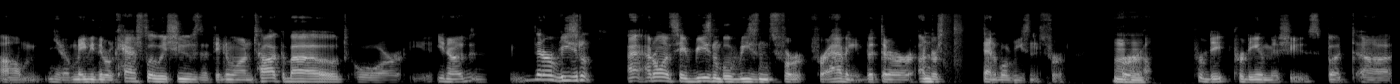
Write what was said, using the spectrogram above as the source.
um you know maybe there were cash flow issues that they didn't want to talk about or you know there are reasonable I, I don't want to say reasonable reasons for for having it but there are understandable reasons for for uh, per, di- per diem issues but uh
